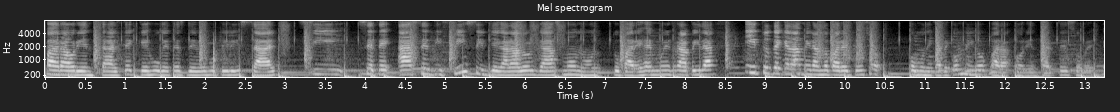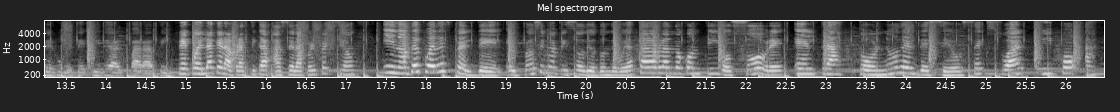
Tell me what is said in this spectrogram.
para orientarte qué juguetes debes utilizar. Si se te hace difícil llegar al orgasmo, no, tu pareja es muy rápida y tú te quedas mirando para el techo, comunícate conmigo para orientarte sobre el juguete ideal para ti. Recuerda que la práctica hace la perfección y no te puedes perder el próximo episodio donde voy a estar hablando contigo sobre el trastorno del deseo sexual hipoactivo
